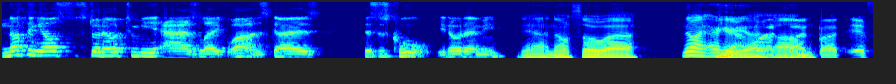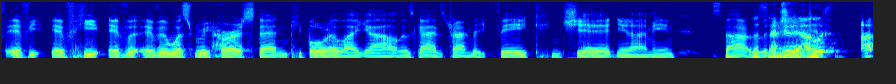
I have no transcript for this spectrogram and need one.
nothing else stood out to me as like, wow, this guy's this is cool. You know what I mean? yeah, no. So uh, no, I, I hear you. But, um, but, but if if if he if if it was rehearsed, then people were like, "Oh, this guy's trying to be fake and shit." You know what I mean? It's not. Listen. Dude, I would, I,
